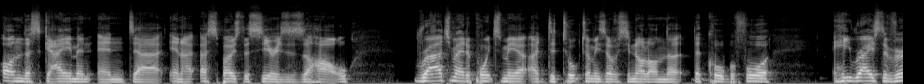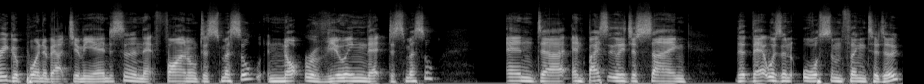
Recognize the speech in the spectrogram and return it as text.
on this game and and uh, and I, I, suppose the series as a whole. Raj made a point to me. I, I did talk to him. He's obviously not on the, the call before he raised a very good point about Jimmy Anderson and that final dismissal, and not reviewing that dismissal, and uh, and basically just saying that that was an awesome thing to do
